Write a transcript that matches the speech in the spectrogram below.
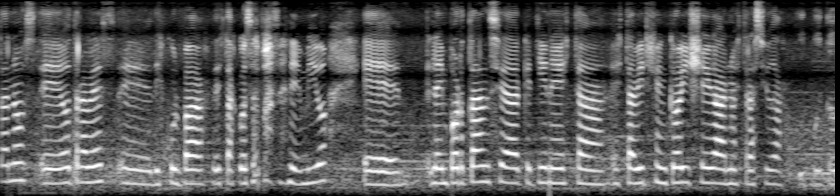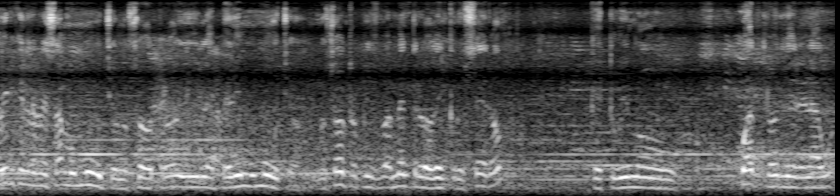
Danos eh, otra vez, eh, disculpa, estas cosas pasan en vivo, eh, la importancia que tiene esta, esta Virgen que hoy llega a nuestra ciudad. Pues esta Virgen le rezamos mucho nosotros y le pedimos mucho. Nosotros, principalmente los del crucero, que estuvimos cuatro días en el agua,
